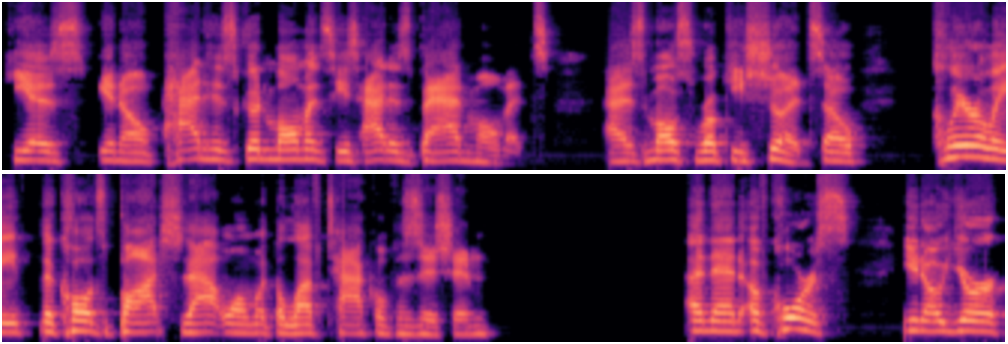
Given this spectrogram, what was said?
He has, you know, had his good moments, he's had his bad moments, as most rookies should. So clearly the Colts botched that one with the left tackle position. And then, of course, you know, your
